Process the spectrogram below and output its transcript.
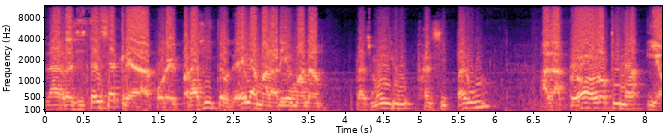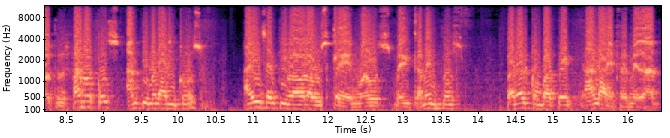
La resistencia creada por el parásito de la malaria humana Plasmodium falciparum a la cloroquina y a otros fármacos antimaláricos ha incentivado la búsqueda de nuevos medicamentos para el combate a la enfermedad.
